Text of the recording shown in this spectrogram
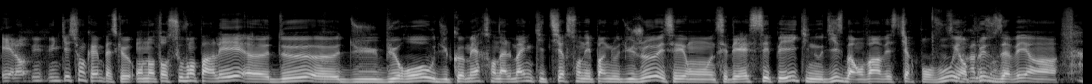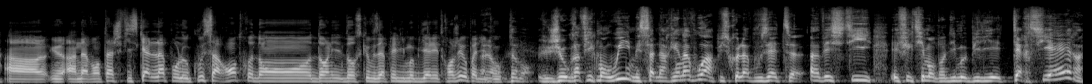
Et alors, une, une question quand même, parce qu'on entend souvent parler euh, de, euh, du bureau ou du commerce en Allemagne qui tire son épingle du jeu, et c'est des SCPI qui nous disent bah, on va investir pour vous, et en plus vous avez un, un, un avantage fiscal. Là, pour le coup, ça rentre dans, dans, ce que vous appelez l'immobilier à l'étranger ou pas du Alors, tout? d'abord, géographiquement, oui, mais ça n'a rien à voir, puisque là, vous êtes investi effectivement dans l'immobilier tertiaire,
